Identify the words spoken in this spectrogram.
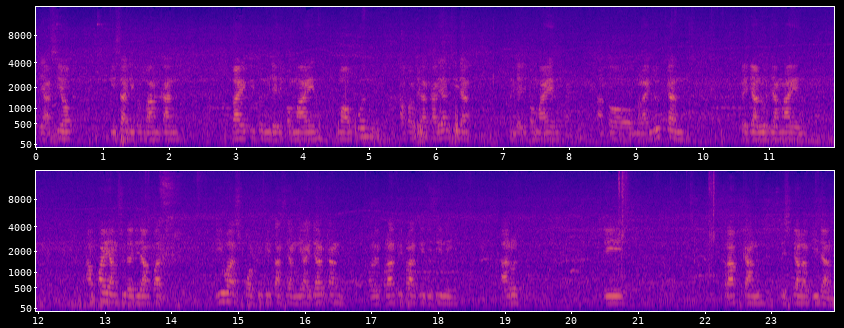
di Asiop bisa dikembangkan baik itu menjadi pemain maupun apabila kalian tidak menjadi pemain atau melanjutkan ke jalur yang lain. Apa yang sudah didapat, jiwa sportivitas yang diajarkan oleh pelatih-pelatih di sini harus diterapkan di segala bidang.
